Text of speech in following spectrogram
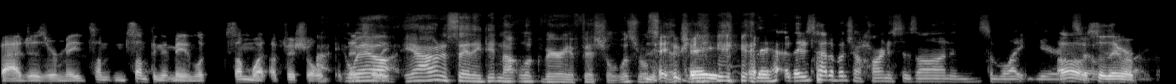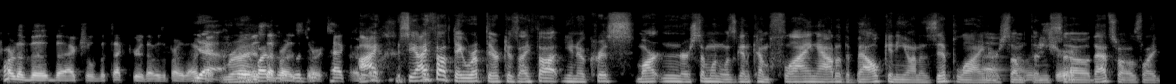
badges or made some something that made him look somewhat official. Uh, well, yeah, I want to say they did not look very official. It was real sketchy. they they, they just had a bunch of harnesses on and some light gear. Oh, so, so they were like, part of the the actual the tech crew that was a part of that. Okay. Yeah, right. Part, of the, part of the story. Tech okay. I see. I thought they were up there because I thought you know Chris Martin or someone was going to come flying out of the balcony on a zip line uh, or something. Sure. So that's why I was like,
